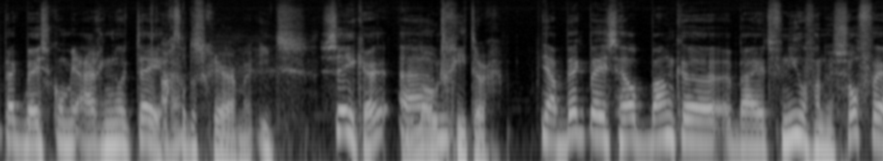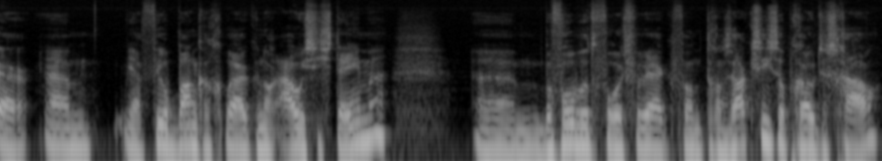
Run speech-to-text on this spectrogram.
Backbase kom je eigenlijk nooit tegen. Achter de schermen, iets. Zeker. Een loodgieter. Um, ja, Backbase helpt banken bij het vernieuwen van hun software. Um, ja, veel banken gebruiken nog oude systemen. Um, bijvoorbeeld voor het verwerken van transacties op grote schaal.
